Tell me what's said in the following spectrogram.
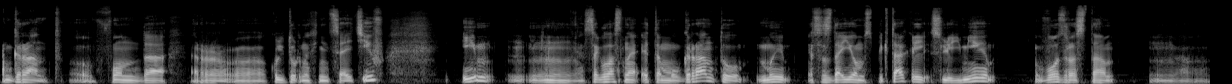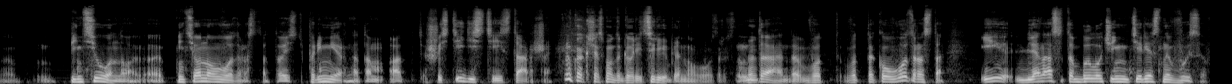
грант э, фонда э, культурных инициатив. И согласно этому гранту мы создаем спектакль с людьми возраста пенсионного, э, пенсионного возраста, то есть примерно там от 60 и старше. Ну, как сейчас можно говорить, серебряного возраста. да? Да, да, вот, вот такого возраста. И для нас это был очень интересный вызов.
